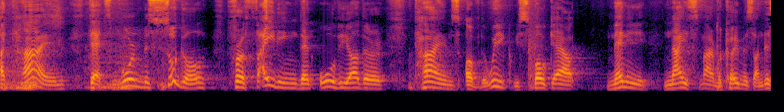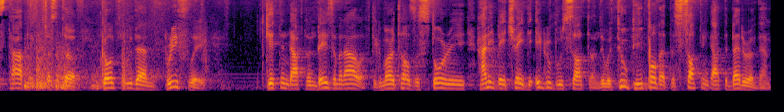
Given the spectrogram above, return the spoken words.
a time that's more misugal for fighting than all the other times of the week. We spoke out many nice marmakoimis on this topic, just to go through them briefly. Gittin Dafton Bezim and Aleph. The Gemara tells a story. Hani betrayed the Igrubu Satan. There were two people that the Satan got the better of them.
